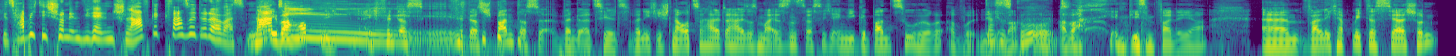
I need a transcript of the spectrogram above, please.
jetzt habe ich dich schon in, wieder in den Schlaf gequasselt oder was? Nein, Martin! überhaupt nicht. Ich finde das, find das spannend, dass du, wenn du erzählst. Wenn ich die Schnauze halte, heißt es meistens, dass ich irgendwie gebannt zuhöre. Obwohl, nicht Das ist immer. gut. Aber in diesem Falle ja. Ähm, weil ich habe mich das ja schon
